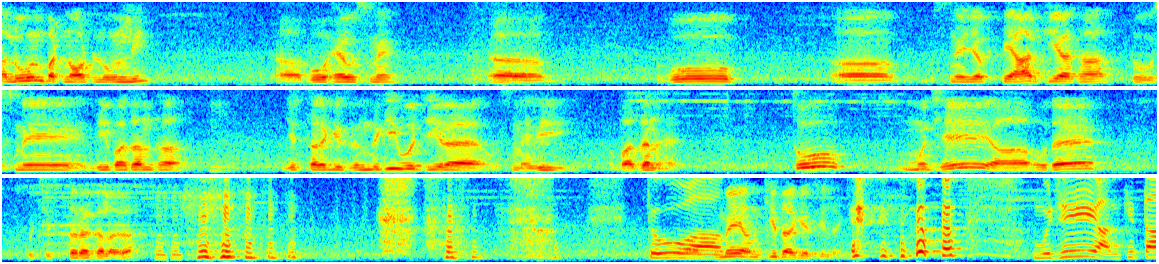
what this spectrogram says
alone but not lonely वो है उसमें। uh, वो uh, उसने जब प्यार किया था तो उसमें भी वज़न था। हम्म। जिस तरह की ज़िंदगी वो जी रहा है उसमें भी वज़न है। तो मुझे उदय कुछ इस तरह का लगा। तो आ, तुम्हें अंकिता कैसी लगी? मुझे अंकिता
